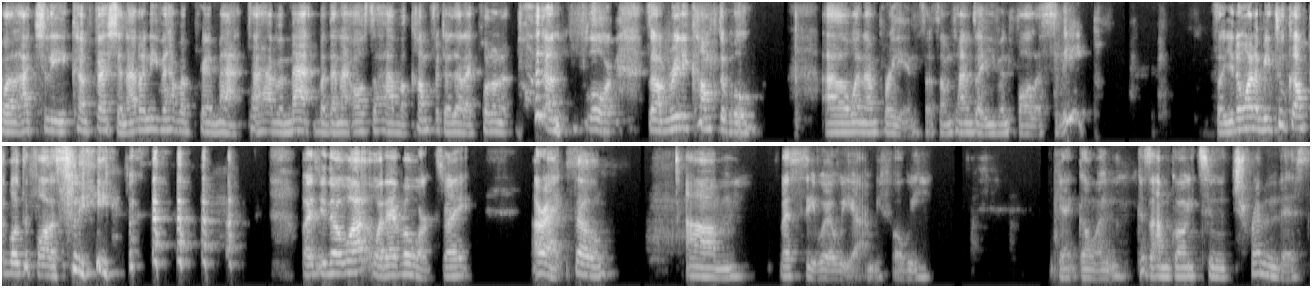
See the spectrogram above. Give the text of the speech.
well, actually, confession. I don't even have a prayer mat. I have a mat, but then I also have a comforter that I put on put on the floor. So I'm really comfortable uh, when I'm praying. So sometimes I even fall asleep. So you don't want to be too comfortable to fall asleep. but you know what? Whatever works, right? All right. So um, let's see where we are before we get going because I'm going to trim this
